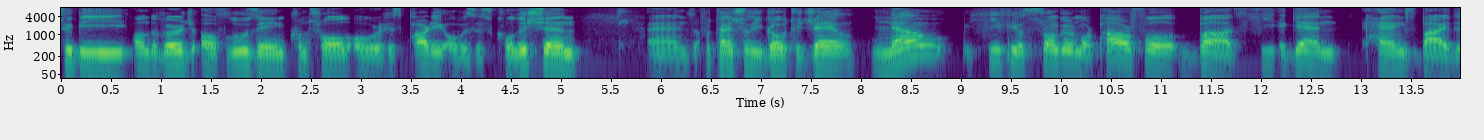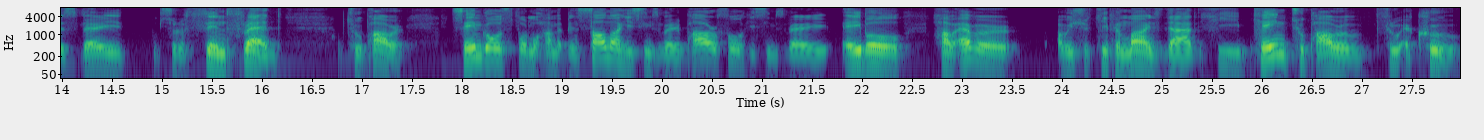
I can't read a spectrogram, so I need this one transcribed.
to be on the verge of losing control over his party, over his coalition and potentially go to jail. Now he feels stronger, more powerful, but he again hangs by this very sort of thin thread to power. Same goes for Mohammed bin Salman. He seems very powerful, he seems very able. However, we should keep in mind that he came to power through a coup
